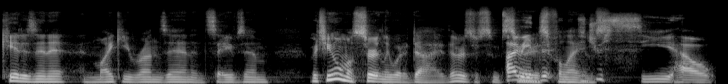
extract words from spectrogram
kid is in it and mikey runs in and saves him which he almost certainly would have died those are some I serious mean, did, flames did you see how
